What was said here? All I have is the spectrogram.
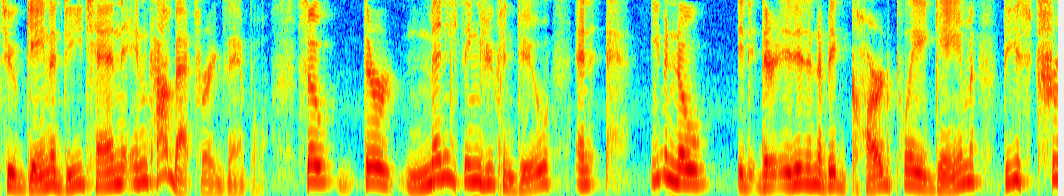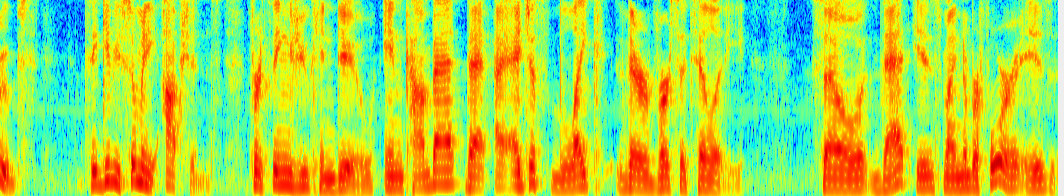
to gain a d10 in combat, for example. So there are many things you can do. And even though it, there, it isn't a big card play game. These troops, they give you so many options for things you can do in combat that I, I just like their versatility. So that is my number four is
